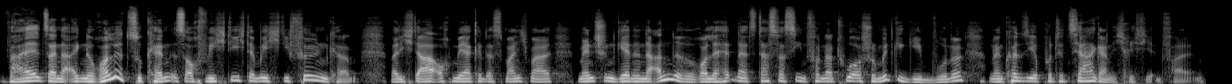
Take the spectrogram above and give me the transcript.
Weil seine eigene Rolle zu kennen, ist auch wichtig, damit ich die füllen kann. Weil ich da auch merke, dass manchmal Menschen gerne eine andere Rolle hätten als das, was ihnen von Natur aus schon mitgegeben wurde. Und dann können sie ihr Potenzial gar nicht richtig entfalten.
